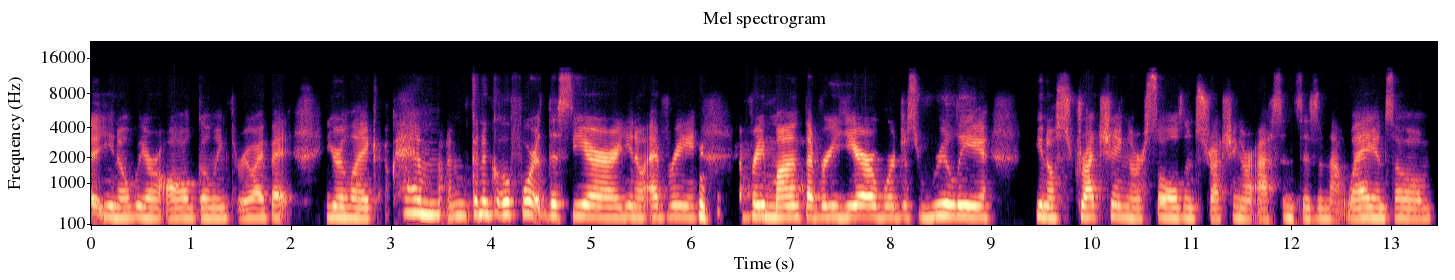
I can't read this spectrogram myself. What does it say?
you know we are all going through i bet you're like okay i'm, I'm gonna go for it this year you know every every month every year we're just really you know stretching our souls and stretching our essences in that way. And so um,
